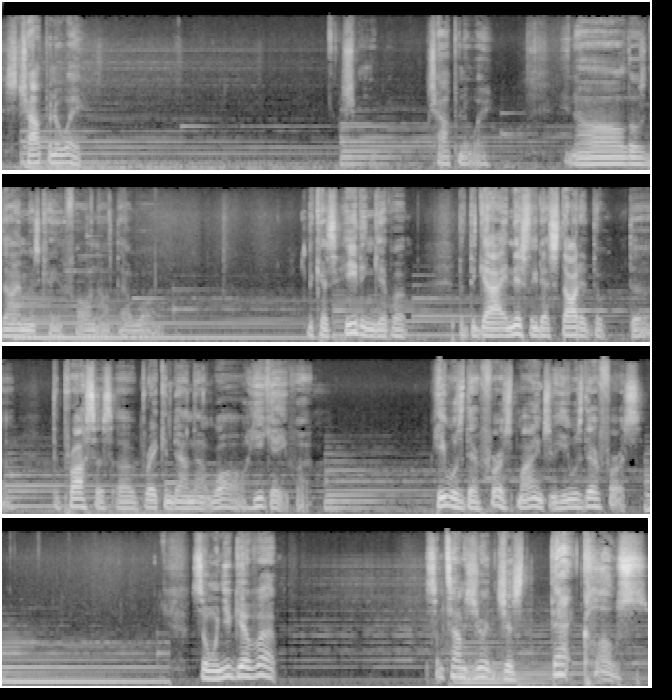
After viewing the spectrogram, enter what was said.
just chopping away. Chopping away. And all those diamonds came falling out that wall. Because he didn't give up. But the guy initially that started the, the, the process of breaking down that wall, he gave up. He was there first, mind you, he was there first. So when you give up, sometimes you're just that close.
